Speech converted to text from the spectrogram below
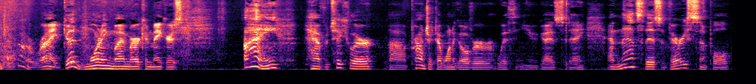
All right, good morning, my Murican makers. I have a particular uh, project I want to go over with you guys today, and that's this very simple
